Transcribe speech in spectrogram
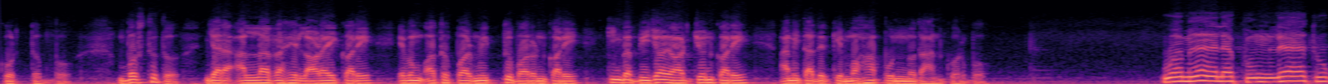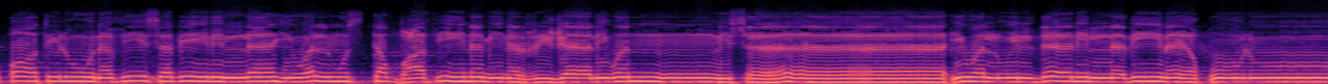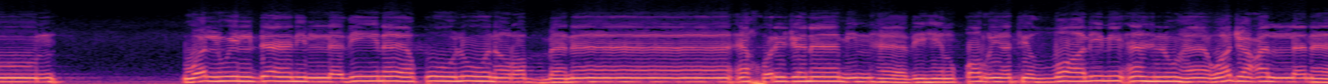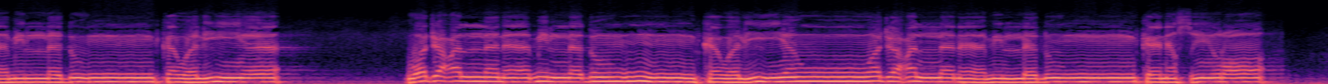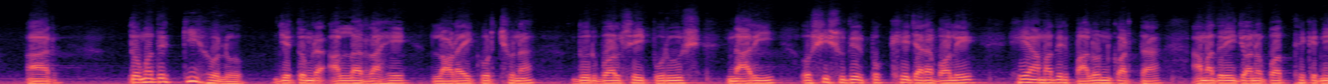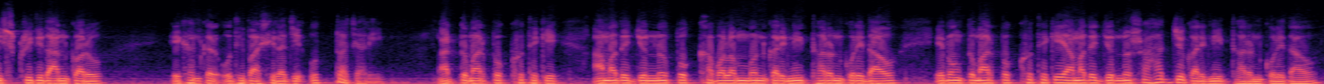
কর্তব্য বস্তুত যারা আল্লাহর রাহে লড়াই করে এবং অতঃপর মৃত্যুবরণ করে কিংবা বিজয় অর্জন করে আমি তাদেরকে মহাপুণ্য দান করব وما لكم لا تقاتلون في سبيل الله والمستضعفين من الرجال والنساء والولدان الذين يقولون والولدان الذين يقولون ربنا أخرجنا من هذه القرية الظالم أهلها واجعل لنا من لدنك وليا واجعل لنا من لدنك وليا واجعل لنا من لدنك نصيرا আর তোমাদের কি হলো যে তোমরা আল্লাহর রাহে লড়াই করছ না? দুর্বল সেই পুরুষ, নারী ও শিশুদের পক্ষে যারা বলে, হে আমাদের পালন কর্তা আমাদের এই জনপদ থেকে নিষ্কৃতি দান করো। এখানকার অধিবাসীরা যে অত্যাচারী, আর তোমার পক্ষ থেকে আমাদের জন্য পক্ষাবলম্বনকারী নির্ধারণ করে দাও এবং তোমার পক্ষ থেকে আমাদের জন্য সাহায্যকারী নির্ধারণ করে দাও।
